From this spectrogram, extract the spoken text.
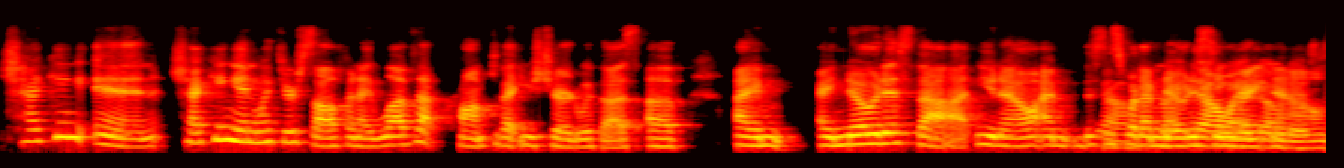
checking in checking in with yourself and i love that prompt that you shared with us of i'm i notice that you know i'm this yeah, is what i'm right noticing now right now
